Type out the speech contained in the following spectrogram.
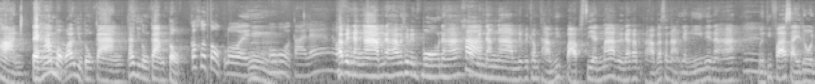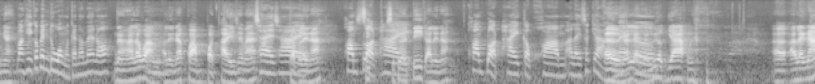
ผ่าน แต่ห้ามเออบอกว่าอยู่ตรงกลาง ถ้าอยู่ตรงกลางตก ก็คือตกเลย อืม โอ้โห ตายแล้ว ถ้าเป็นนางงามนะฮะไม่ใช่เป็นปูนะฮะค่ะถ้าเป็นนางงามเนี่ยเป็นคำถามที่ปราบเซียนมากเลยนะคำถามลักษณะอย่างนี้เนี่ยนะฮะอืม เหมือนที่ฟ้าใสโดนไงบางทีก็เป็นดวงเหมือนกันนะแม่เนาะ นะฮะระหว่างอืม อะไรนะความปลอดภัยใช่ไหมใช่ใช่กับอะไรนะ ความปลอดภัย security กับอะไรนะความปลอดภัยกับความอะไรสักอย่างเออม่นั่นแหละออ เลือกยากเลยเอ่ออะไรนะ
